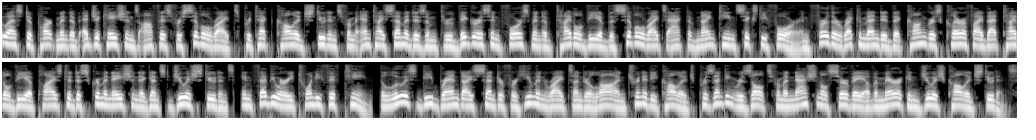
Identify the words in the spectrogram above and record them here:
U.S. Department of Education's Office for Civil Rights protect college students from antisemitism through vigorous enforcement of Title V of the Civil Rights Act of 1964 and further recommended that Congress clarify that Title V applies to discrimination against Jewish students. In February 2015, the Louis D. Brandeis Center for Human Rights under Law and Trinity College presenting results from a national survey of American Jewish college students.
